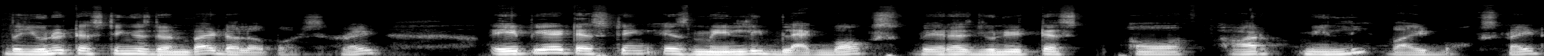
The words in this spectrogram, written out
the unit testing is done by developers, right? API testing is mainly black box, whereas unit tests uh, are mainly white box, right?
